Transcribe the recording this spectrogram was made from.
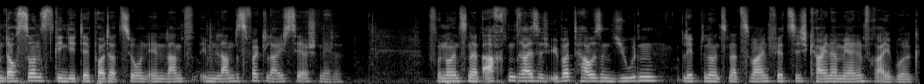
und auch sonst ging die Deportation im, Land, im Landesvergleich sehr schnell. Von 1938 über 1000 Juden lebte 1942 keiner mehr in Freiburg.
